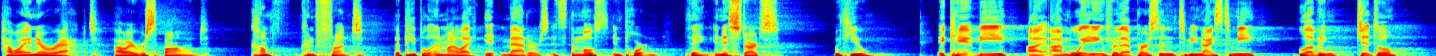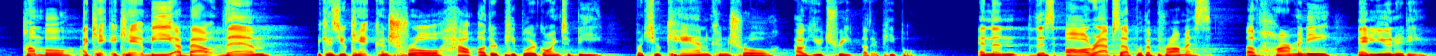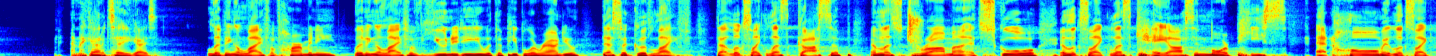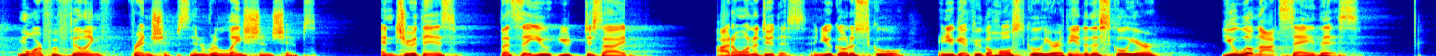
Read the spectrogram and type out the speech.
how I interact, how I respond, comf- confront the people in my life. It matters. It's the most important thing. And it starts with you. It can't be, I, am waiting for that person to be nice to me, loving, gentle, humble. I can't, it can't be about them because you can't control how other people are going to be, but you can control how you treat other people. And then this all wraps up with a promise of harmony and unity. And I got to tell you guys, living a life of harmony, living a life of unity with the people around you, that's a good life. That looks like less gossip and less drama at school. It looks like less chaos and more peace at home. It looks like more fulfilling friendships and relationships. And truth is, let's say you, you decide, I don't want to do this, and you go to school and you get through the whole school year. At the end of this school year, you will not say this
